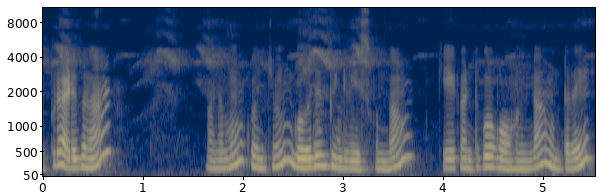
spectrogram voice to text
ఇప్పుడు అడుగునా? మనము కొంచెం గోధుమ పిండి వేసుకుందాం. కేక్ అంటుకోకుండా ఉంటుంది.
